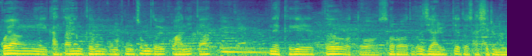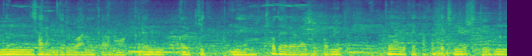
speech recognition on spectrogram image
고향이 같다는 그런 공통점도 있고 하니까 네 그게 더 또 서로 의지할 때도 사실은 없는 사람들이고 하니까 뭐 그런 걸 기, 네, 토대로 해가지고 보면 더 이렇게 가깝게 지낼 수도 있는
